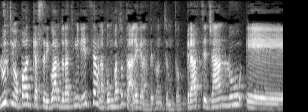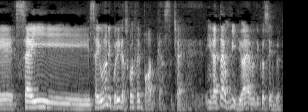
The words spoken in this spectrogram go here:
L'ultimo podcast riguardo la timidezza è una bomba totale, grande contenuto. Grazie Gianlu e sei, sei uno di quelli che ascolta i podcast, cioè in realtà è un video, eh, lo dico sempre.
